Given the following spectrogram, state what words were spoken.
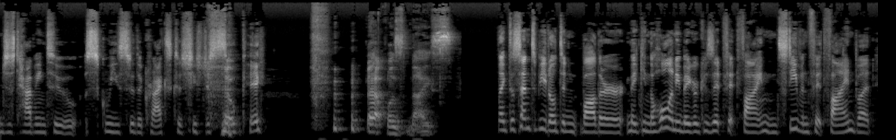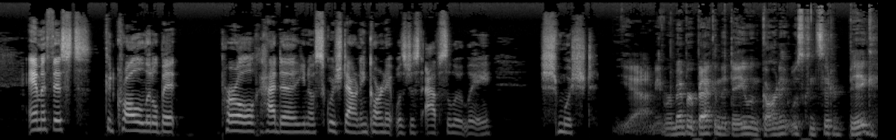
just having to squeeze through the cracks because she's just so big. that was nice Like the Centipeetle didn't bother making the hole any bigger because it fit fine, and Steven fit fine, but Amethyst could crawl a little bit. Pearl had to, you know, squish down, and Garnet was just absolutely smushed. yeah i mean remember back in the day when garnet was considered big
